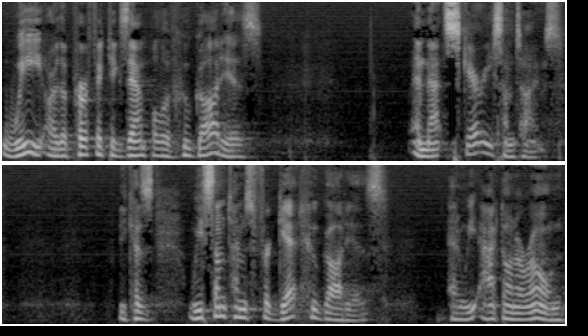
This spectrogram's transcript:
we are the perfect example of who God is. And that's scary sometimes because we sometimes forget who God is and we act on our own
